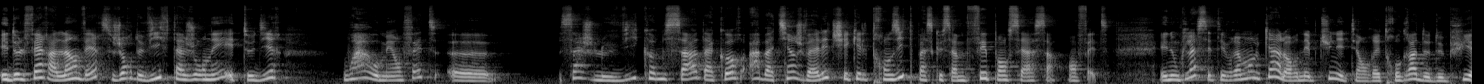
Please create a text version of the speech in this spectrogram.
et de le faire à l'inverse genre de vivre ta journée et de te dire waouh mais en fait euh, ça je le vis comme ça d'accord. Ah bah tiens je vais aller checker le transit parce que ça me fait penser à ça en fait et donc là c'était vraiment le cas. Alors Neptune était en rétrograde depuis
